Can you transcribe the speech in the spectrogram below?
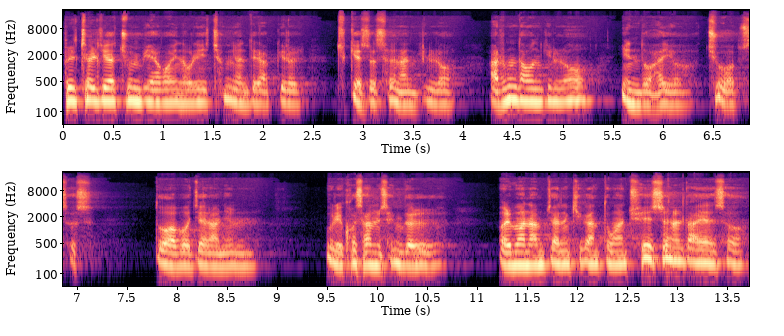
불철주야 준비하고 있는 우리 청년들의 앞길을 주께서 선한 길로 아름다운 길로 인도하여 주옵소서. 또 아버지 하나님 우리 고3생들 얼마 남지 않은 기간 동안 최선을 다해서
